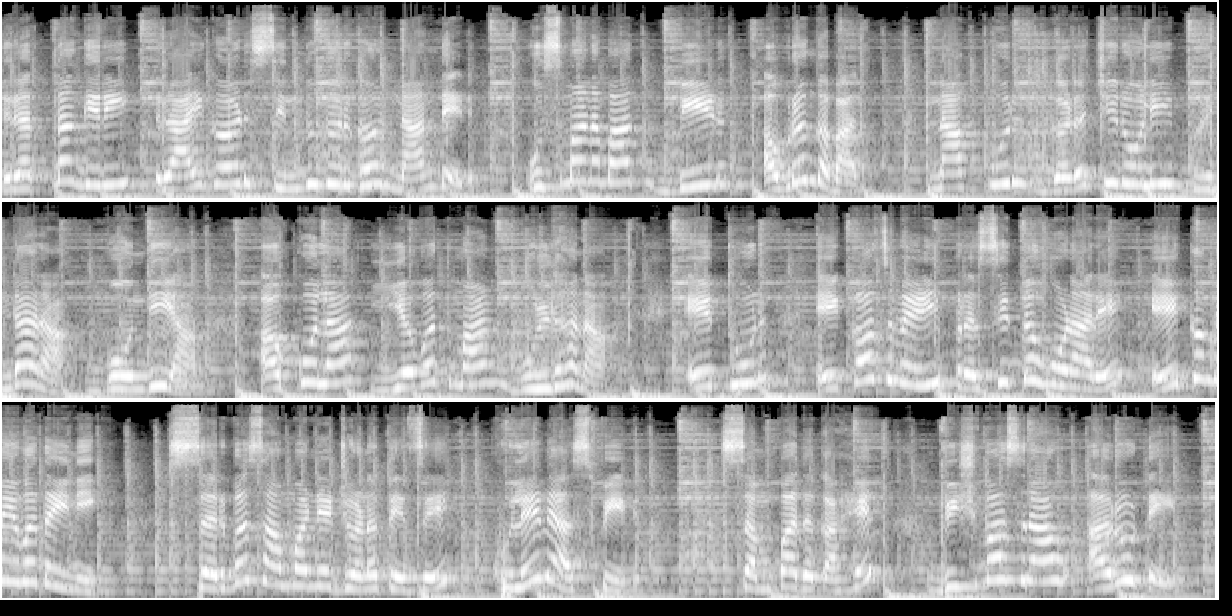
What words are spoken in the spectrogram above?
रत्नागिरी रायगड सिंधुदुर्ग नांदेड उस्मानाबाद बीड औरंगाबाद नागपूर गडचिरोली भंडारा गोंदिया अकोला यवतमाळ बुलढाणा येथून एकाच वेळी प्रसिद्ध होणारे एकमेव दैनिक सर्वसामान्य जनतेचे खुले व्यासपीठ. संपादक आहेत विश्वासराव आरोटे.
